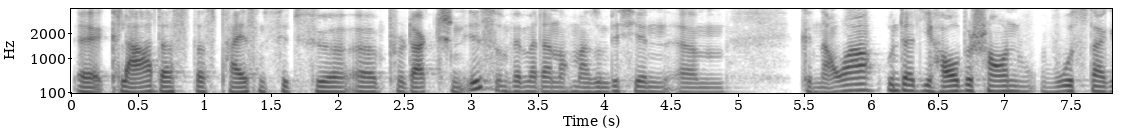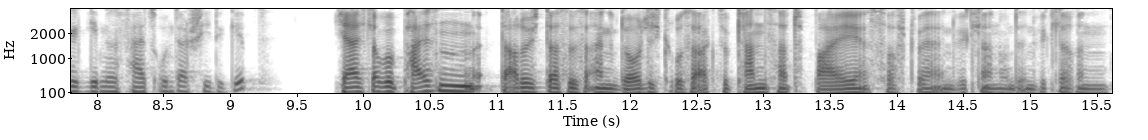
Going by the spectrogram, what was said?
äh, klar, dass das Python fit für äh, Production ist. Und wenn wir dann noch mal so ein bisschen ähm, genauer unter die Haube schauen, wo es da gegebenenfalls Unterschiede gibt. Ja, ich glaube, Python, dadurch, dass es eine deutlich größere Akzeptanz hat bei Softwareentwicklern und Entwicklerinnen,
